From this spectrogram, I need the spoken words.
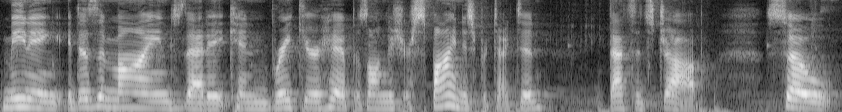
Meaning, it doesn't mind that it can break your hip as long as your spine is protected. That's its job. So,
